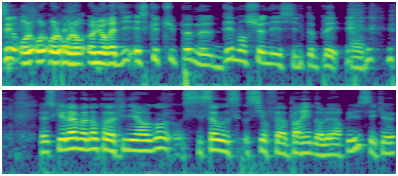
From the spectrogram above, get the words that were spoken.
tu sais, on, on, on- on- on lui aurait dit Est-ce que tu peux me démentionner s'il te plaît? Parce que là, maintenant qu'on a fini en gros, c'est ça aussi aussi on fait un pari dans le RPU, c'est que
